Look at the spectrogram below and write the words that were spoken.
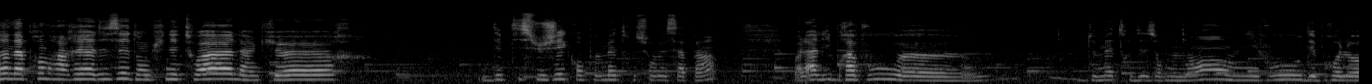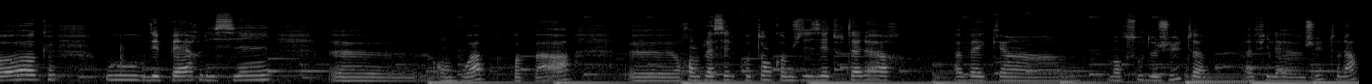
Vient d'apprendre à réaliser donc une étoile, un cœur, des petits sujets qu'on peut mettre sur le sapin. Voilà, libre à vous euh, de mettre des ornements au niveau des breloques ou des perles ici, euh, en bois, pourquoi pas. Euh, remplacer le coton, comme je disais tout à l'heure, avec un morceau de jute, un fil à jute là,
